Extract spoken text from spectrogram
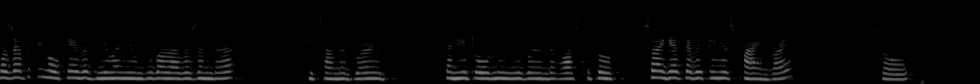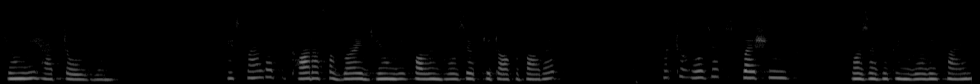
Was everything okay with you and Yoongi while I was in there? He sounded worried when he told me you were in the hospital, so I guess everything is fine, right? So, Yoongi had told him. I smiled at the thought of a worried Yoongi calling Hoseok to talk about it. But to Hoseok's question, was everything really fine?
